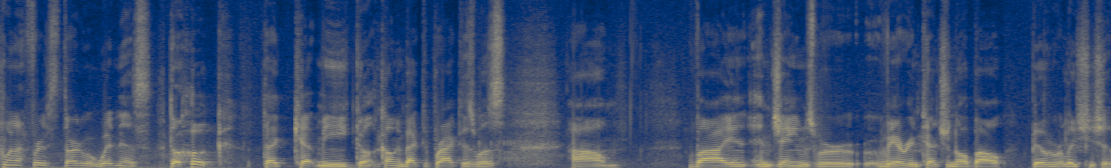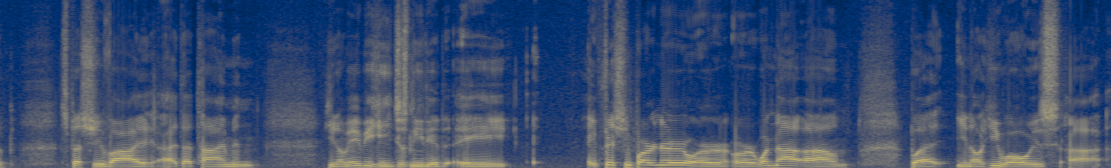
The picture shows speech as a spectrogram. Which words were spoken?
when I first started with Witness, the hook that kept me coming back to practice was um, Vi and, and James were very intentional about building a relationship, especially Vi at that time. And, you know, maybe he just needed a a fishing partner or, or whatnot. Um, but, you know, he will always uh,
